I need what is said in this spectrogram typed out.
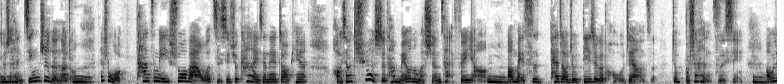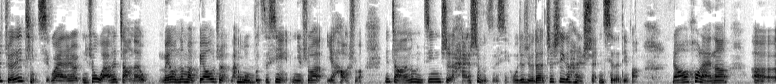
就是很精致的那种。但是我她这么一说吧，我仔细去看了一下那些照片，好像确实她没有那么神采飞扬，然后每次拍照就低着个头这样子。就不是很自信，然后我就觉得也挺奇怪的。然后你说我要是长得没有那么标准吧，我不自信。你说也好说，你长得那么精致还是不自信，我就觉得这是一个很神奇的地方。然后后来呢，呃，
